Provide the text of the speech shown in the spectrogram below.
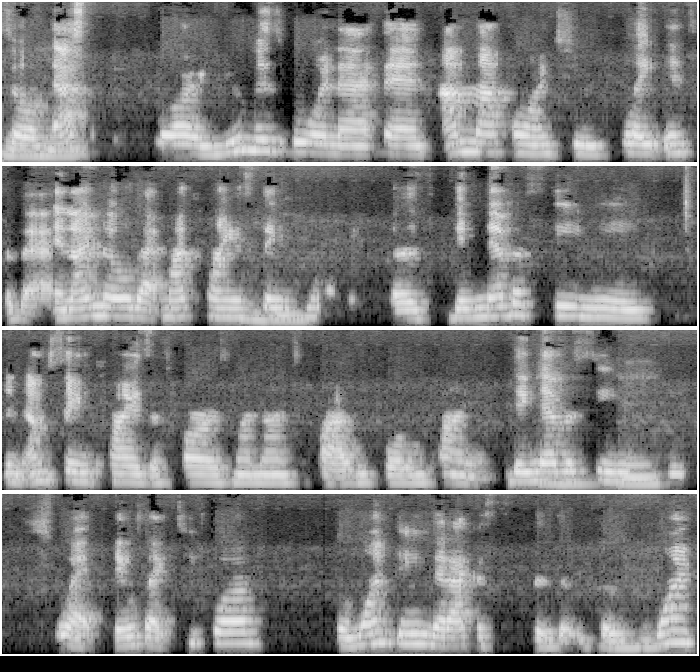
So mm-hmm. if that's who you are and you're miserable in that, then I'm not going to play into that. And I know that my clients mm-hmm. because they never see me, and I'm saying clients as far as my nine to five, we call them clients. They never see me mm-hmm. sweat. They was like, Tikwa, the one thing that I could, the, the, the one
